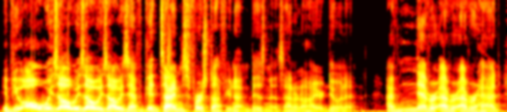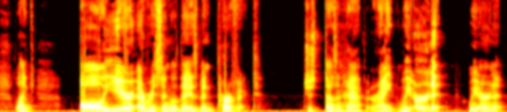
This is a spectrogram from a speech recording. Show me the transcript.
If you always, always, always, always have good times, first off, you're not in business. I don't know how you're doing it. I've never, ever, ever had like all year, every single day has been perfect. Just doesn't happen, right? We earn it. We earn it.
